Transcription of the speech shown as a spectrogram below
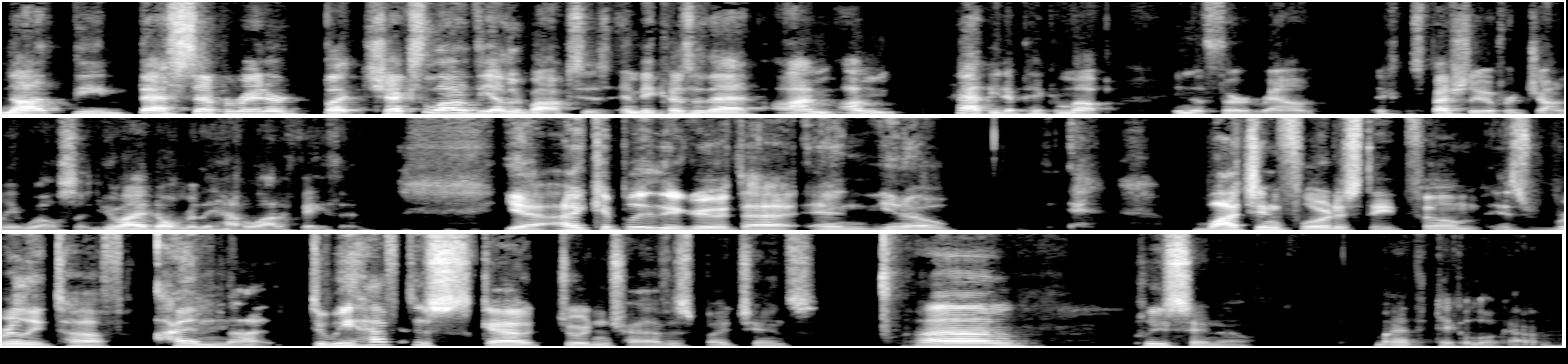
not the best separator, but checks a lot of the other boxes. And because of that, I'm I'm happy to pick him up in the third round, especially over Johnny Wilson, who I don't really have a lot of faith in. Yeah, I completely agree with that. And you know, watching Florida State film is really tough. I am not. Do we have to scout Jordan Travis by chance? Um, Please say no. might have to take a look at him.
